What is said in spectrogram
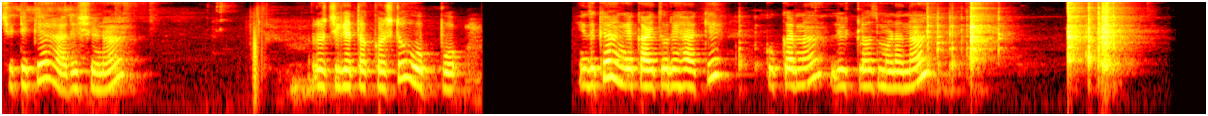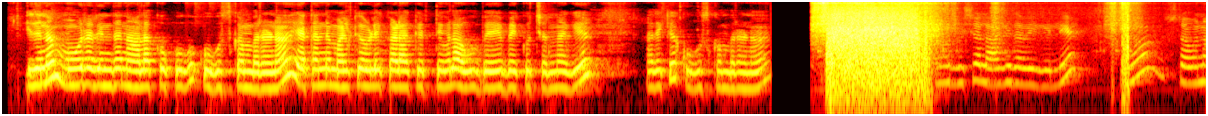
ಚಿಟಿಕೆ, ಅರಿಶಿಣ. ರುಚಿಗೆ ತಕ್ಕಷ್ಟು ಉಪ್ಪು. ಇದಕ್ಕೆ ಹಂಗೆ ಕಾಯಿ ತುರಿ ಹಾಕಿ ಕುಕ್ಕರ್ನ ಲಿಡ್ ಕ್ಲೋಸ್ ಮಾಡೋಣ. ಇದನ್ನು ಮೂರರಿಂದ ನಾಲ್ಕು ಕೂಗು ಕೂಗಿಸ್ಕೊಂಬರೋಣ. ಯಾಕಂದರೆ ಮೊಳಕೆ ಹುಳಿ ಕಾಳು ಹಾಕಿರ್ತೀವಲ್ಲ, ಅವು ಬೇಯಬೇಕು ಚೆನ್ನಾಗಿ. ಅದಕ್ಕೆ ಕೂಗಿಸ್ಕೊಂಬರೋಣ. ಮೂರು ವಿಷಲ್ ಆಗಿದಾವೆ ಈಗ ಇಲ್ಲಿ. ನಾನು ಸ್ಟವ್ನ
